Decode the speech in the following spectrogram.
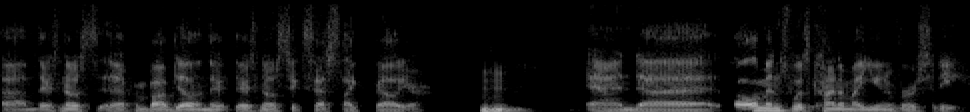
Um, there's no uh, from Bob Dylan. There, there's no success like failure. Mm-hmm. And uh, Solomon's was kind of my university.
